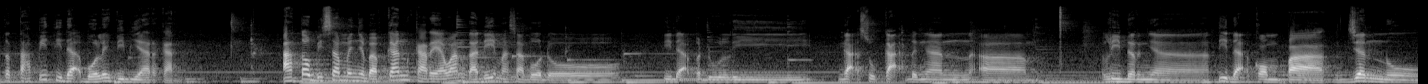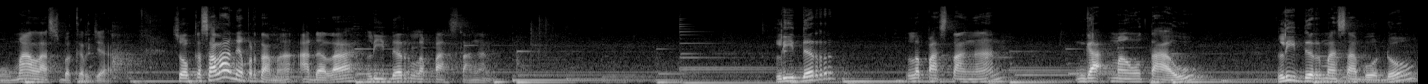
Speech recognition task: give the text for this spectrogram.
tetapi tidak boleh dibiarkan. Atau bisa menyebabkan karyawan tadi masa bodoh, tidak peduli, nggak suka dengan um, leadernya, tidak kompak, jenuh, malas bekerja. So, kesalahan yang pertama adalah leader lepas tangan. Leader lepas tangan, nggak mau tahu, leader masa bodoh,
